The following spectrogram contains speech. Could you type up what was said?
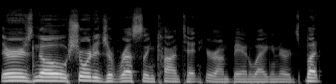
there is no shortage of wrestling content here on bandwagon nerds. But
